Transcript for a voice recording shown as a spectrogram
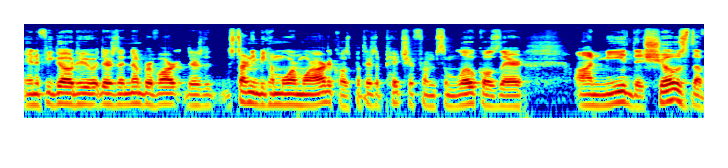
and if you go to, there's a number of art, there's a, starting to become more and more articles, but there's a picture from some locals there on Mead that shows the,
